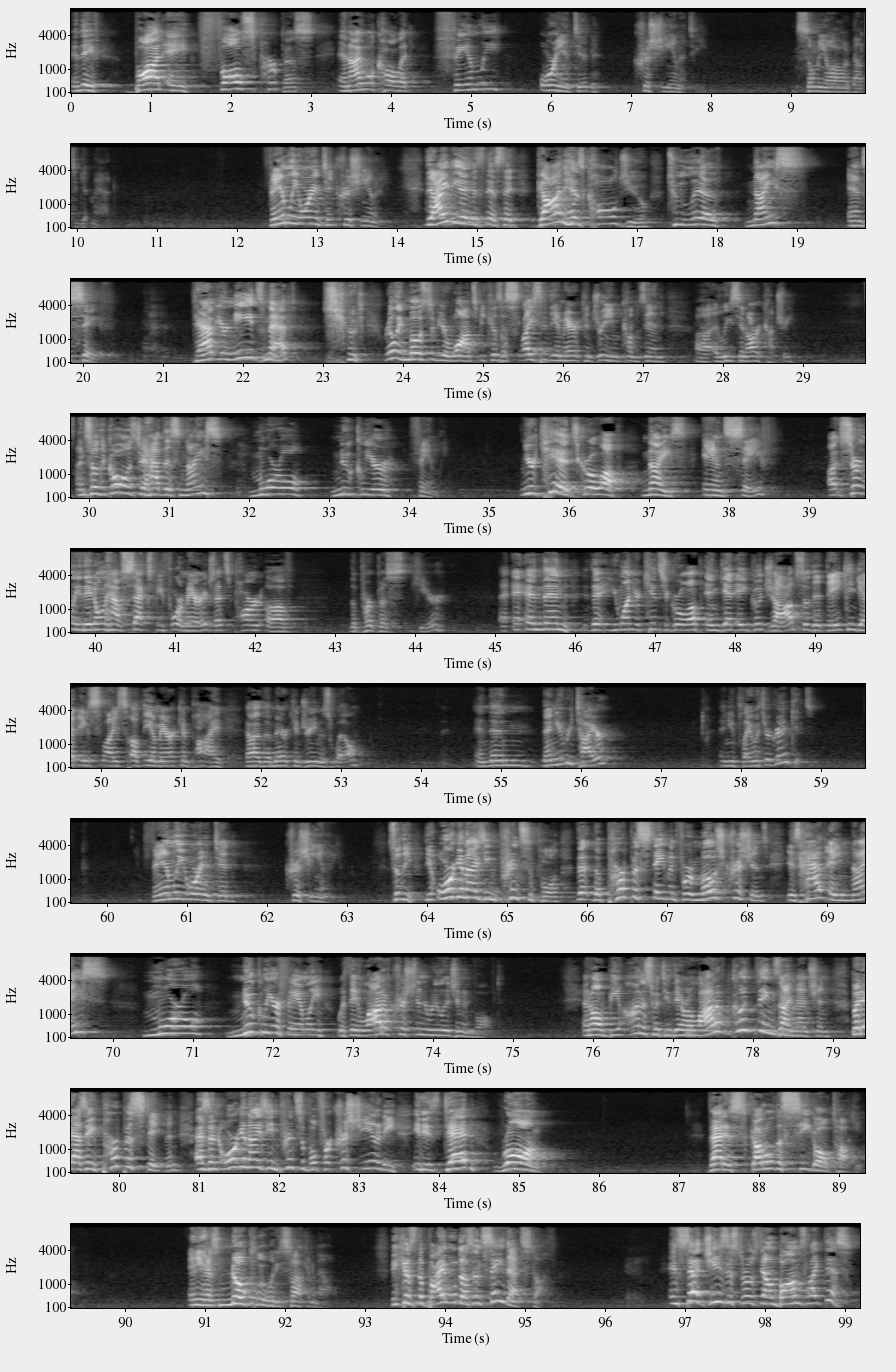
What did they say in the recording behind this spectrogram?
and they've bought a false purpose, and I will call it family oriented Christianity. Some of y'all are about to get mad. Family oriented Christianity. The idea is this that God has called you to live nice and safe, to have your needs met, shoot, really most of your wants, because a slice of the American dream comes in, uh, at least in our country. And so the goal is to have this nice, moral, nuclear family. Your kids grow up nice and safe. Uh, certainly, they don't have sex before marriage. That's part of the purpose here. And then that you want your kids to grow up and get a good job so that they can get a slice of the American pie, uh, the American dream as well. And then, then you retire and you play with your grandkids. Family oriented Christianity. So, the, the organizing principle, the, the purpose statement for most Christians is have a nice, moral, nuclear family with a lot of Christian religion involved. And I'll be honest with you, there are a lot of good things I mentioned, but as a purpose statement, as an organizing principle for Christianity, it is dead wrong. That is Scuttle the seagull talking. And he has no clue what he's talking about. Because the Bible doesn't say that stuff. Instead, Jesus throws down bombs like this.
